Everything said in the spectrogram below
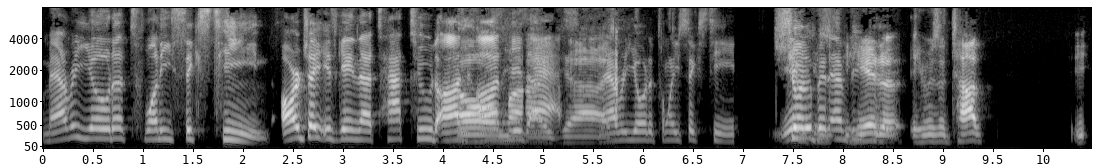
Mariota 2016. RJ is getting that tattooed on Oh on his my ass. God. Mariota 2016 Yeah, should have been MVP. He, had a, he was a top. he-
